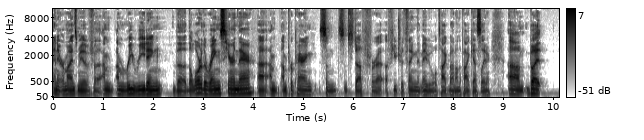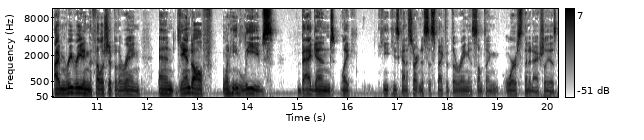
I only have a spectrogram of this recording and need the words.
and it reminds me of uh, I'm I'm rereading the the Lord of the Rings here and there. Uh, I'm I'm preparing some some stuff for a, a future thing that maybe we'll talk about on the podcast later. Um, but I'm rereading the Fellowship of the Ring, and Gandalf when he leaves Bag End, like he, he's kind of starting to suspect that the ring is something worse than it actually is.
